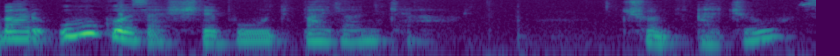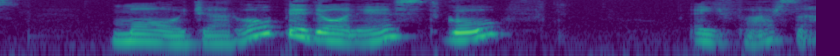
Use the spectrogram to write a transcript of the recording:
بر او گذشته بود بیان کرد. چون عجوز ماجرا بدانست گفت ای فرزند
